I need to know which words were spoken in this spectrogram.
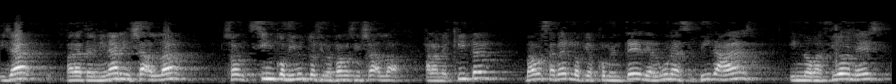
Y ya, para terminar, inshallah, son cinco minutos y nos vamos, inshallah, a la mezquita. Vamos a ver lo que os comenté de algunas bid'as, innovaciones,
